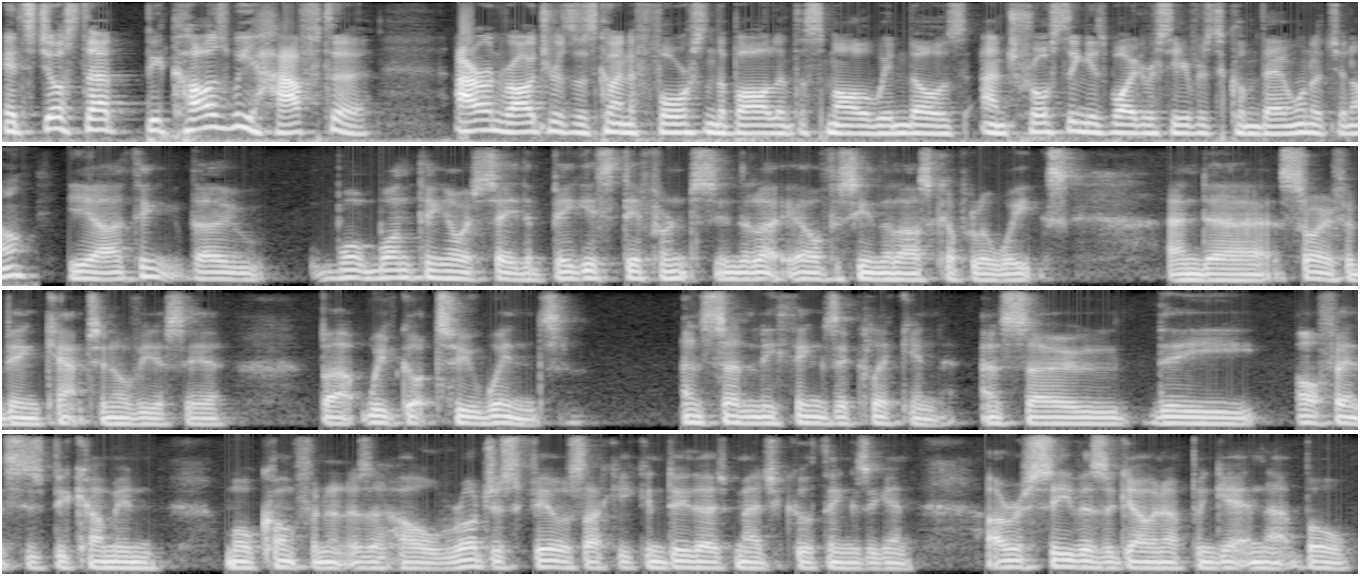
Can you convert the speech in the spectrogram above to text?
It's just that because we have to, Aaron Rodgers is kind of forcing the ball into small windows and trusting his wide receivers to come down with it. You know? Yeah, I think though one one thing I would say the biggest difference in the obviously in the last couple of weeks, and uh, sorry for being captain obvious here, but we've got two wins. and suddenly things are clicking. And so the offense is becoming more confident as a whole. Rodgers feels like he can do those magical things again. Our receivers are going up and getting that ball.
